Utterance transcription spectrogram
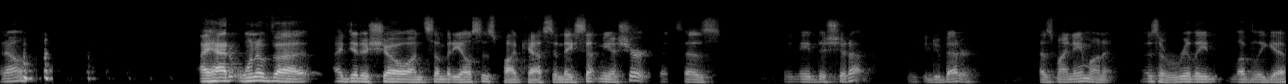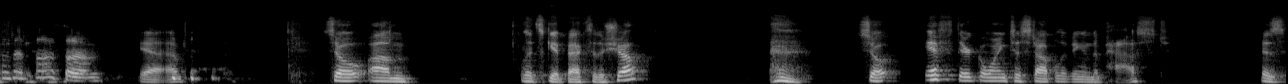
you know. I had one of uh I did a show on somebody else's podcast and they sent me a shirt that says, We made this shit up. We can do better. Has my name on it. It was a really lovely gift. Oh, that's awesome. Yeah, absolutely. so um let's get back to the show. so if they're going to stop living in the past, because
